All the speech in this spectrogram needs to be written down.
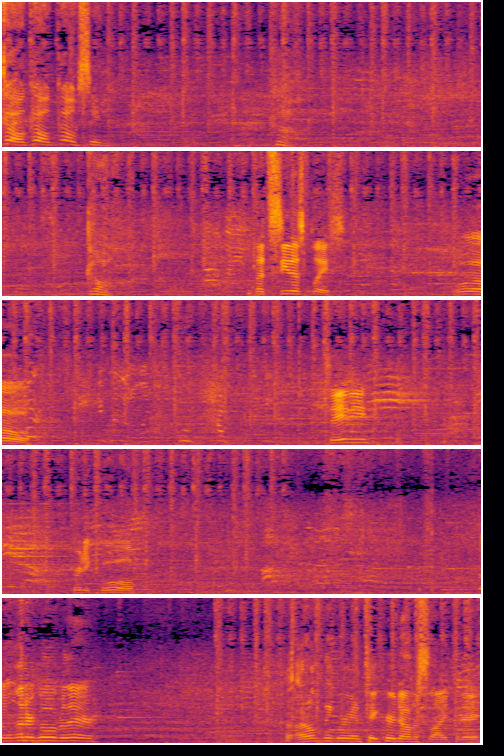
Go, go, go, Sadie. Go. Go. Let's see this place. Whoa. Sadie. Pretty cool. Don't let her go over there. I don't think we're gonna take her down a slide today.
